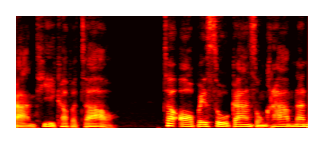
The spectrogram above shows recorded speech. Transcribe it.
การที่ข้าพเจ้า จะออกไปสู่การสงครามนั้น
